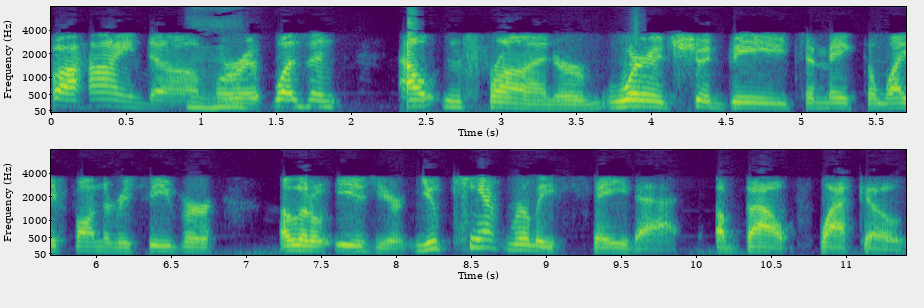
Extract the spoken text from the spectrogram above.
behind him or it wasn't out in front or where it should be to make the life on the receiver a little easier. You can't really say that about Flacco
